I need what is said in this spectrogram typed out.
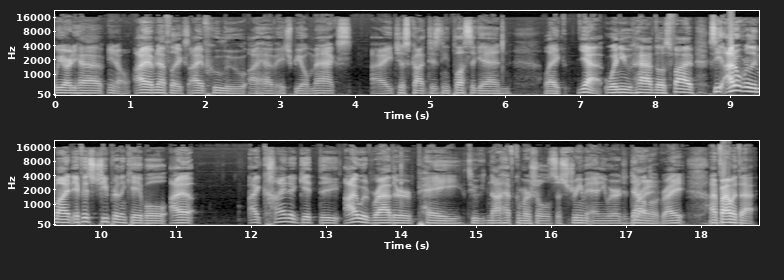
we already have, you know, I have Netflix, I have Hulu, I have HBO Max, I just got Disney Plus again. Like, yeah, when you have those five, see, I don't really mind if it's cheaper than cable. I I kind of get the. I would rather pay to not have commercials to stream it anywhere to download. Right. I'm fine with that.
